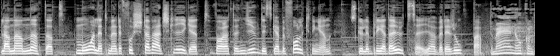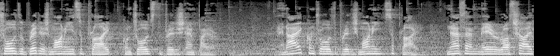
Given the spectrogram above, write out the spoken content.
Bland annat att målet med det första världskriget var att den judiska befolkningen skulle breda ut sig över Europa. The man who controls the British money supply controls the British Empire and I control the British money supply. Nathan Mayer Rothschild,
